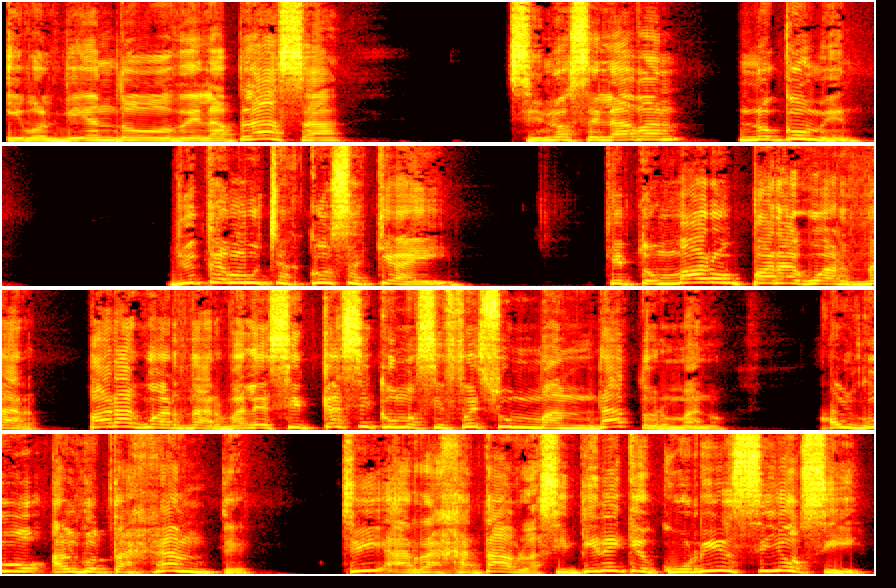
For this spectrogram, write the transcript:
y volviendo de la plaza, si no se lavan, no comen. Y otras muchas cosas que hay que tomaron para guardar, para guardar, vale decir, casi como si fuese un mandato, hermano. Algo, algo tajante, ¿sí? A rajatabla, si tiene que ocurrir sí o sí.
